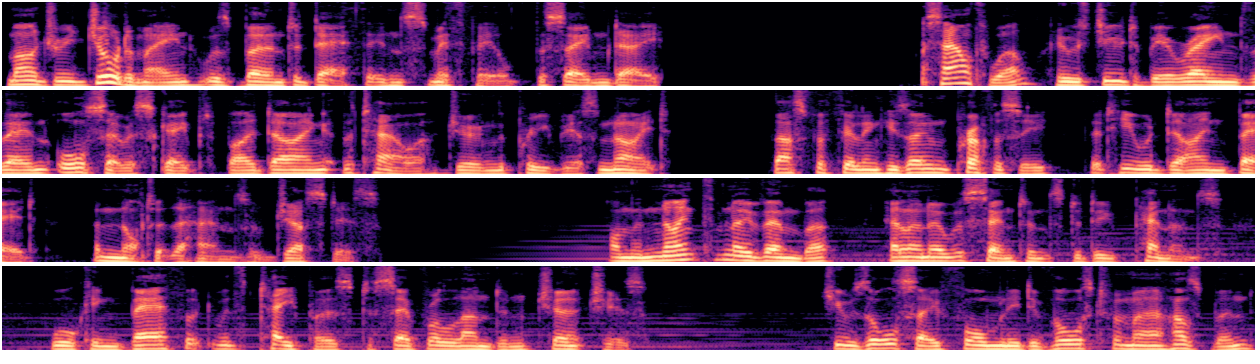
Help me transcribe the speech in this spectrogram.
Marjorie Jordemaine was burned to death in Smithfield the same day. Southwell, who was due to be arraigned then, also escaped by dying at the Tower during the previous night, thus fulfilling his own prophecy that he would die in bed and not at the hands of justice. On the 9th of November, Eleanor was sentenced to do penance, walking barefoot with tapers to several London churches. She was also formally divorced from her husband,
